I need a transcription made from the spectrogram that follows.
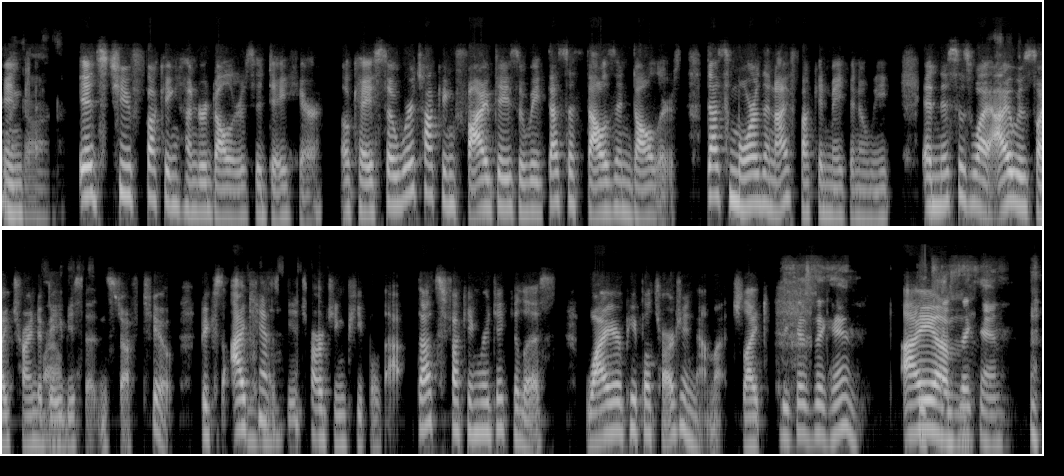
my in God. it's two fucking hundred dollars a day here. Okay, so we're talking five days a week. That's a thousand dollars. That's more than I fucking make in a week. And this is why I was like trying to Wow. babysit and stuff too, because I can't Mhm. see charging people that. That's fucking ridiculous. Why are people charging that much? Like Because they can. I um can.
